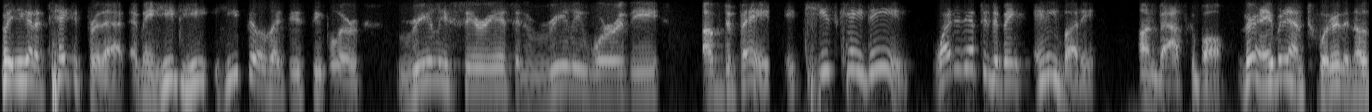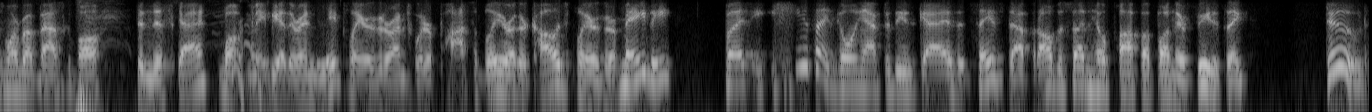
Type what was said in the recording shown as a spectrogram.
but you got to take it for that. I mean, he he he feels like these people are really serious and really worthy of debate. He's KD. Why does he have to debate anybody on basketball? Is there anybody on Twitter that knows more about basketball than this guy? Well, Right. maybe other NBA players that are on Twitter, possibly, or other college players that are maybe. But he's like going after these guys that say stuff, and all of a sudden he'll pop up on their feed. It's like, dude,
